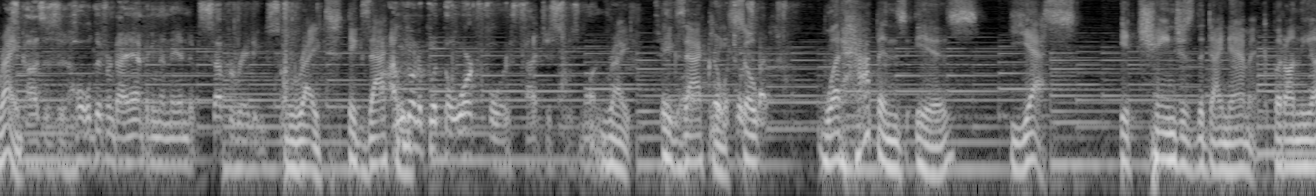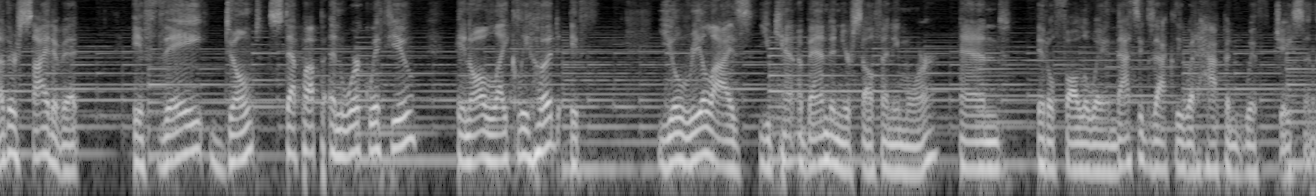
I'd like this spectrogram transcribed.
Right. It causes a whole different dynamic and then they end up separating. So right, exactly. I'm going to put the work forth. I just was one. Right, to, uh, exactly. know what so expect. what happens is, yes, it changes the dynamic. But on the other side of it, if they don't step up and work with you, in all likelihood, if you'll realize you can't abandon yourself anymore and it'll fall away. And that's exactly what happened with Jason.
